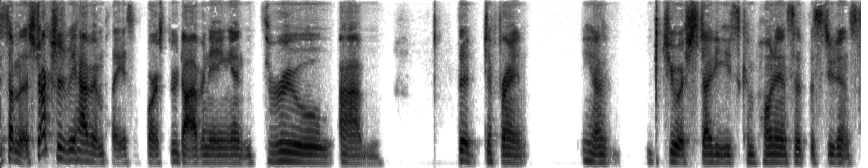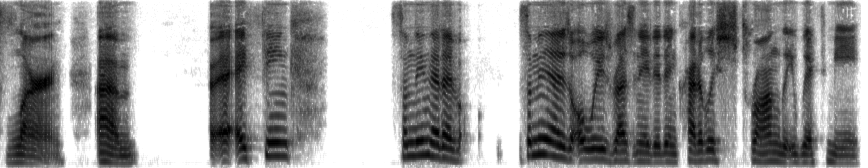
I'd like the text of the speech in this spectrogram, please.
some of the structures we have in place, of course, through davening and through um, the different, you know, Jewish studies components that the students learn. Um, I, I think something that I've something that has always resonated incredibly strongly with me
